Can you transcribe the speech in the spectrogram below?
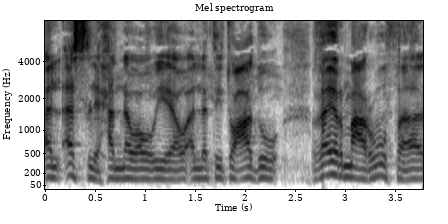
الأسلحة النووية والتي تعد غير معروفة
